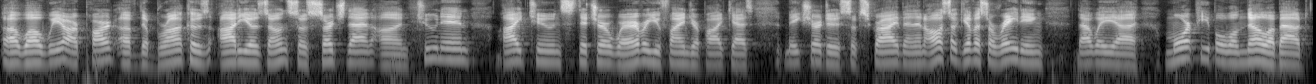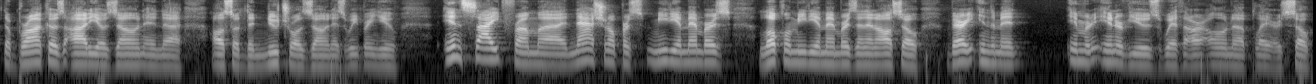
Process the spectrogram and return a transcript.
Uh, well, we are part of the Broncos Audio Zone, so search that on TuneIn, iTunes, Stitcher, wherever you find your podcast. Make sure to subscribe and then also give us a rating. That way, uh, more people will know about the Broncos Audio Zone and uh, also the Neutral Zone as we bring you insight from uh, national media members, local media members, and then also very intimate interviews with our own uh, players. So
